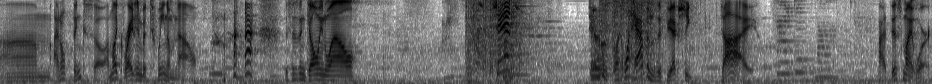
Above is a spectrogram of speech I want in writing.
Um, I don't think so. I'm, like, right in between them now. this isn't going well. Shit! Dude, like, what happens if you actually die? Alright, this might work.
